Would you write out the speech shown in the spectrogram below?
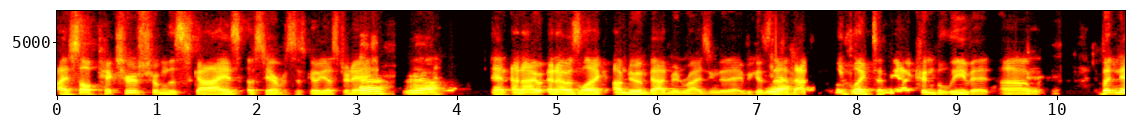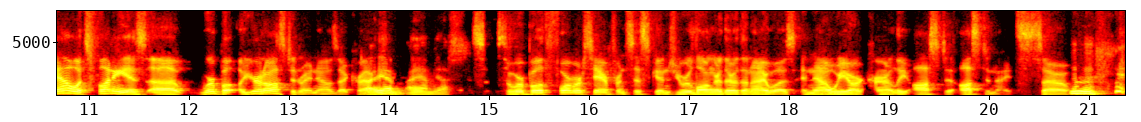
I saw pictures from the skies of San Francisco yesterday. Uh, yeah. And and I and I was like, I'm doing Bad Moon Rising today because yeah. that that looked like to me I couldn't believe it. Um, but now what's funny is uh, we're both. You're in Austin right now. Is that correct? I am. I am. Yes. So, so we're both former San Franciscans. You were longer there than I was, and now we are currently Austin Austinites. So Mm. you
